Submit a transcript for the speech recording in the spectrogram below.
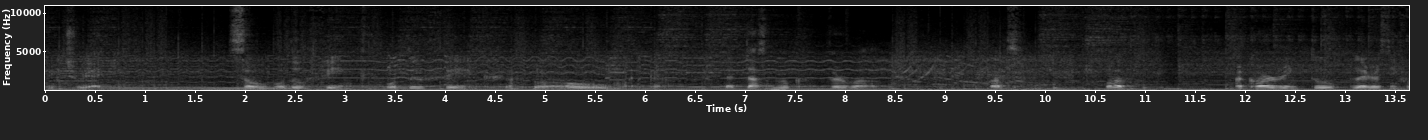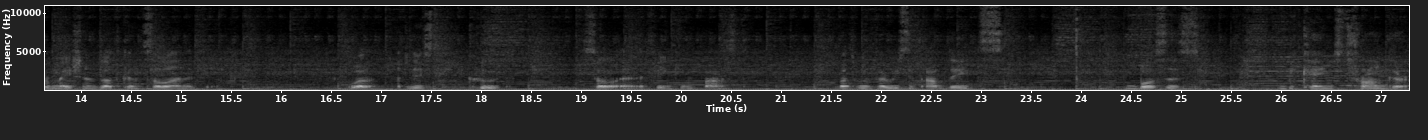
victory I mean. So what do you think? What do you think? oh my god, that doesn't look very well. But, well, according to players information that can solo anything. Well, at least he could solo anything in past. But with the recent updates, bosses became stronger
